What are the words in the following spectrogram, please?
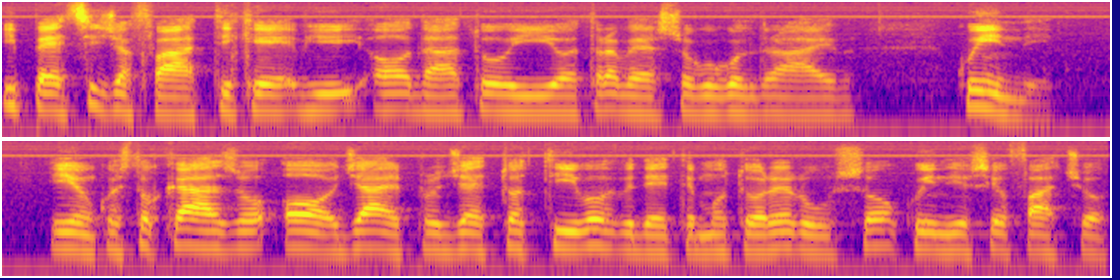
i pezzi già fatti che vi ho dato io attraverso Google Drive. Quindi, io in questo caso ho già il progetto attivo, vedete motore russo, quindi se io faccio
